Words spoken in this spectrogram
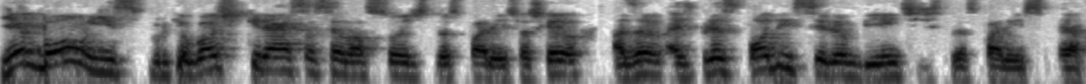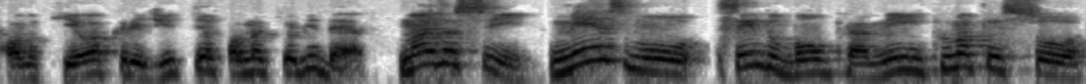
E é bom isso, porque eu gosto de criar essas relações de transparência. Acho que as, as empresas podem ser ambientes de transparência. É a forma que eu acredito e a forma que eu lidero. Mas, assim, mesmo sendo bom para mim, para uma pessoa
